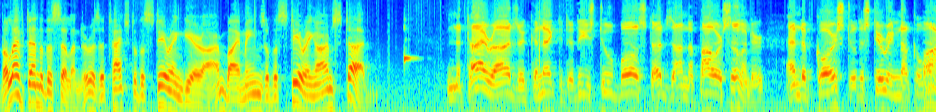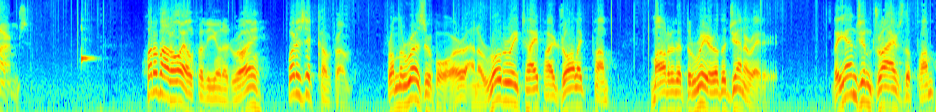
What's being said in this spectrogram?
The left end of the cylinder is attached to the steering gear arm by means of the steering arm stud. And the tie rods are connected to these two ball studs on the power cylinder, and of course to the steering knuckle arms. What about oil for the unit, Roy? Where does it come from? From the reservoir and a rotary type hydraulic pump mounted at the rear of the generator. The engine drives the pump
